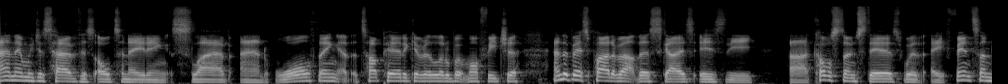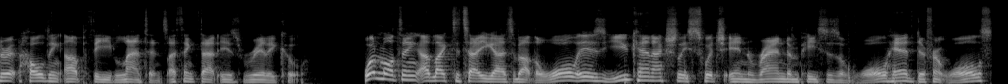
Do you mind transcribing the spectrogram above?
and then we just have this alternating slab and wall thing at the top here to give it a little bit more feature. And the best part about this, guys, is the uh, cobblestone stairs with a fence under it holding up the lanterns. I think that is really cool. One more thing I'd like to tell you guys about the wall is you can actually switch in random pieces of wall here, different walls.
